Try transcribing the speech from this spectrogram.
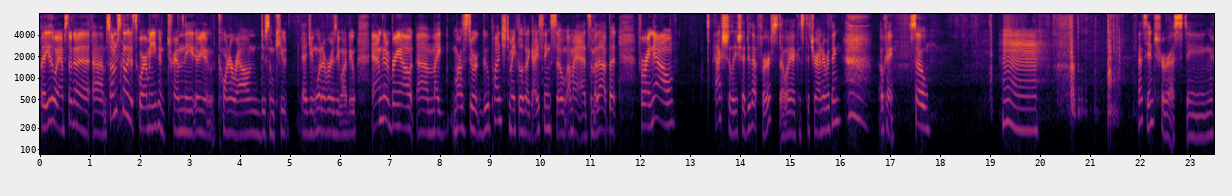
But either way, I'm still gonna, um, so I'm just gonna leave it square. I mean, you can trim the, or, you know, corner around, do some cute edging, whatever it is you want to do. And I'm gonna bring out um, my Martha Stewart glue punch to make it look like icing, so I might add some of that. But for right now, actually, should I do that first? That way I can stitch around everything. okay, so, hmm. That's interesting.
